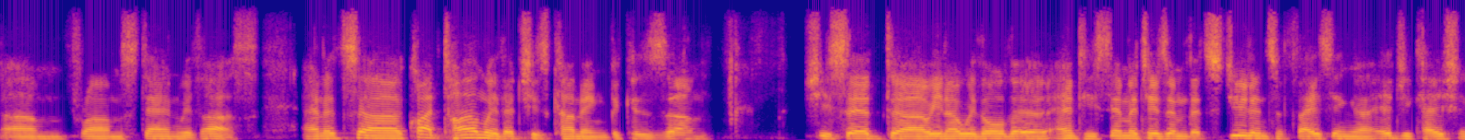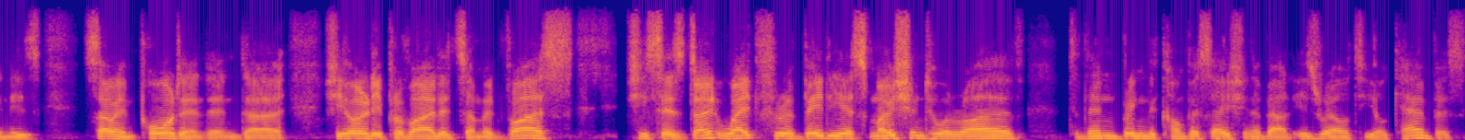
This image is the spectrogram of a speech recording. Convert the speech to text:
um, from Stand With Us. And it's uh, quite timely that she's coming because um, she said, uh, you know, with all the anti Semitism that students are facing, uh, education is so important. And uh, she already provided some advice. She says, don't wait for a BDS motion to arrive to then bring the conversation about Israel to your campus.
